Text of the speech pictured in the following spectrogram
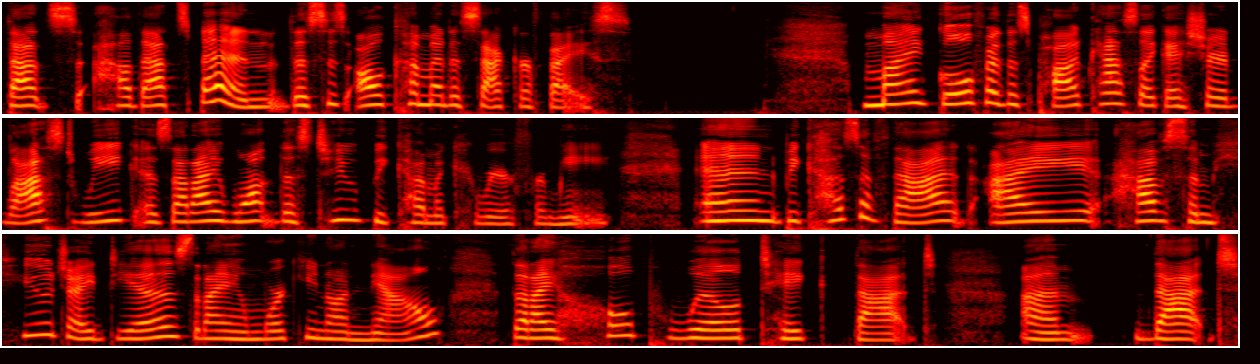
that's how that's been. This has all come at a sacrifice. My goal for this podcast, like I shared last week, is that I want this to become a career for me. And because of that, I have some huge ideas that I am working on now that I hope will take that. Um, that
